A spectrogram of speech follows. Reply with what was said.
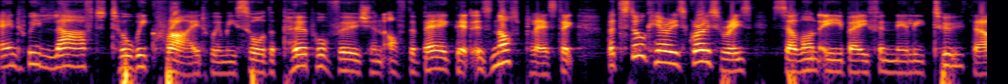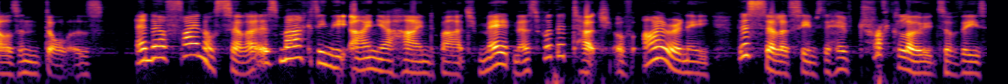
And we laughed till we cried when we saw the purple version of the bag that is not plastic but still carries groceries sell on eBay for nearly $2,000. And our final seller is marketing the Anya Hindmarch madness with a touch of irony. This seller seems to have truckloads of these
